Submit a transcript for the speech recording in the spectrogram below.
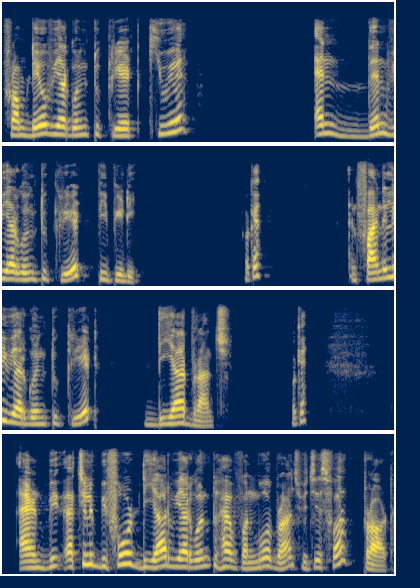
From dev we are going to create QA and then we are going to create PPD. Okay, and finally we are going to create dr branch okay and be, actually before dr we are going to have one more branch which is for prod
